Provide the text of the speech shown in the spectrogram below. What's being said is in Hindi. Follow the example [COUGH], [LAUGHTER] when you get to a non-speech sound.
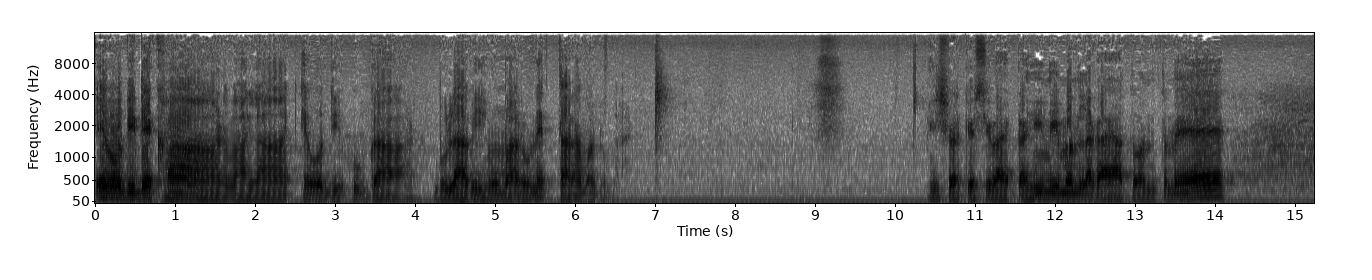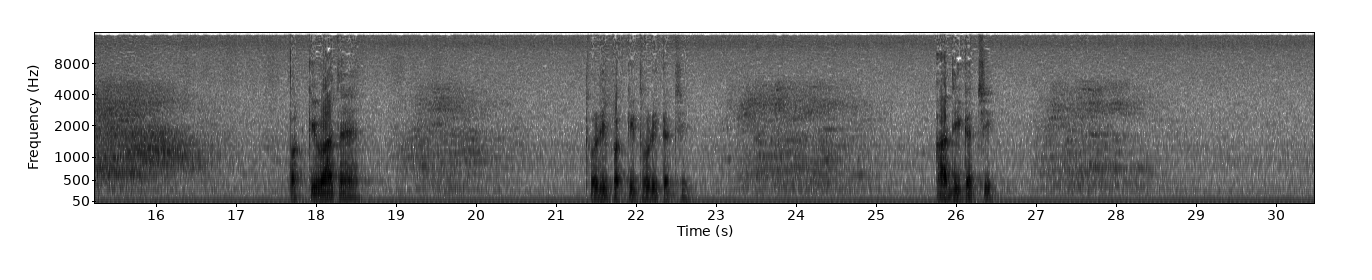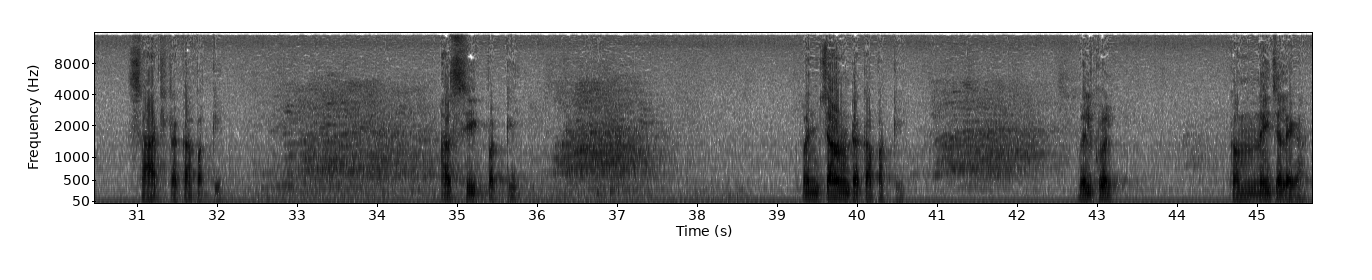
એવો દી દેખાડ વાલા એવો દી ઉગાડ ભૂલાવી હું મારું ને તારામાં ડૂબાડ ईश्वर के सिवाय कहीं भी मन लगाया तो अंत में पक्की बात है थोड़ी पक्की थोड़ी कच्ची आधी कच्ची साठ टका पक्की। अस्सी पक्की। पंचाणु टका पक्की। बिल्कुल। कम नहीं चलेगा।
